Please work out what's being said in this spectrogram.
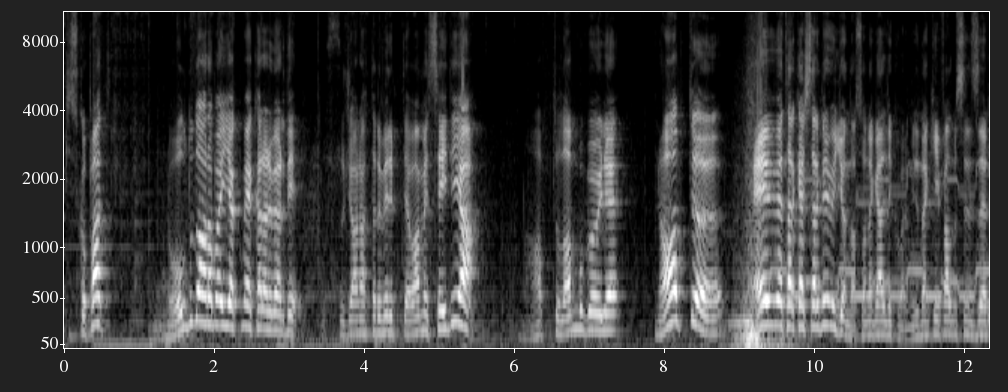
Psikopat. Ne oldu da arabayı yakmaya karar verdi? Usluca anahtarı verip devam etseydi ya. Ne yaptı lan bu böyle? Ne yaptı? Evet arkadaşlar bir videonun daha sonuna geldik umarım. Videodan keyif almışsınızdır.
